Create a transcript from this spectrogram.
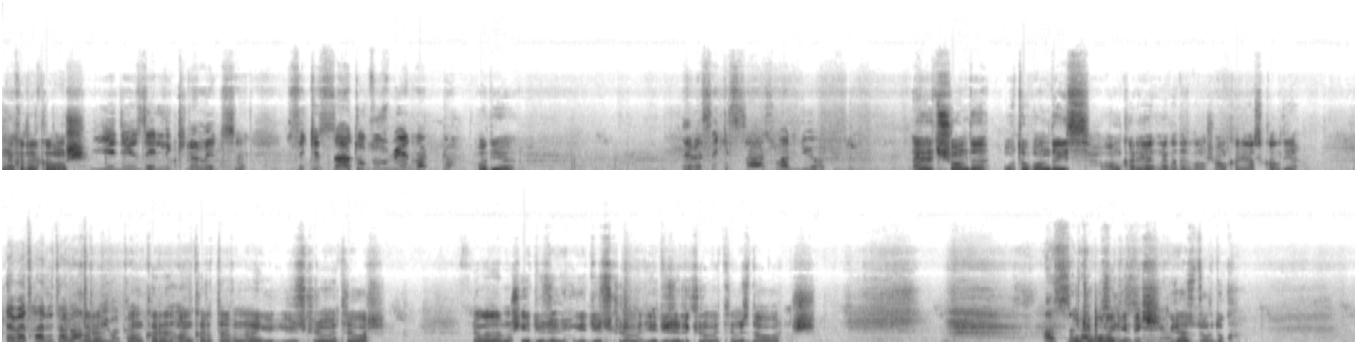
Ne kadar kalmış? 750 kilometre. 8 saat 31 dakika. Hadi ya. Evet 8 saat var diyor. Evet şu anda otobandayız. Ankara'ya ne kadar kalmış? Ankara'ya az kaldı ya. Evet haritadan Ankara bir bakalım. Ankara Ankara tarafından 100 kilometre var. Ne kadarmış? 700 700 kilometre, 750 kilometremiz daha varmış. Aslında Otobana bir şey girdik, söyleyeceğim. biraz durduk.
